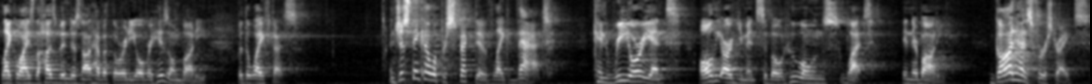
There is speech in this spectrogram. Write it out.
Likewise, the husband does not have authority over his own body, but the wife does. And just think how a perspective like that can reorient all the arguments about who owns what in their body. God has first rights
